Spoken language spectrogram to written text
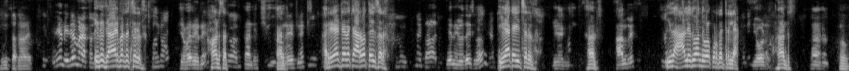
ಹಾ ಇದು ಜಾರಿ ಬರ್ತೈತಿ ಸರ್ ಇದು. ರೀ? ಹಾನ್ ಸರ್. ರೇಟ್ ಅದಕ್ಕೆ ಇದಕ್ಕೆ ಅರವತ್ತೈದು ಸರ್. ಏನ್ ಇಳ್ದೈತಿ ಯಾಕಾಗಿತ್ತು ಸರ್ ಇದು. ಹಾಂ ರೀ. ಇದು ಹಾಲು ಇದು ಒಂದು ಏಳು ಕೊಡ್ತೈತ್ರಿ ರೀ ಹಾ ಹಾ ಹ್ಮ್.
